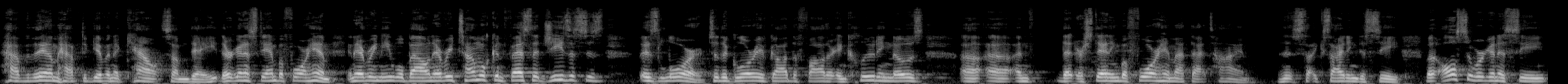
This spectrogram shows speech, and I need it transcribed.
have them have to give an account someday. They're going to stand before him and every knee will bow and every tongue will confess that Jesus is is Lord to the glory of God the Father, including those uh, uh, and, that are standing before Him at that time. And it's exciting to see. But also, we're going to see.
